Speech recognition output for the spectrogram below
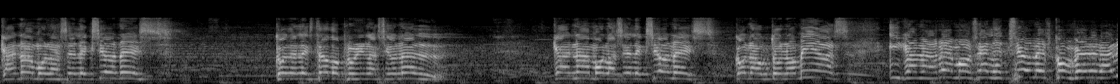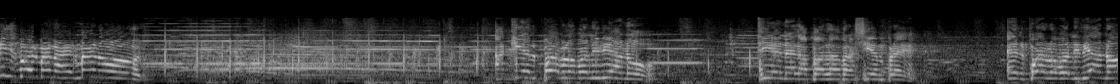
Ganamos las elecciones con el Estado plurinacional. Ganamos las elecciones con autonomías y ganaremos elecciones con federalismo, hermanas, hermanos. Aquí el pueblo boliviano tiene la palabra siempre. El pueblo boliviano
